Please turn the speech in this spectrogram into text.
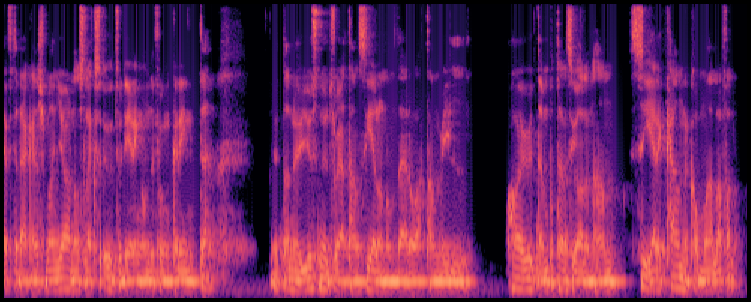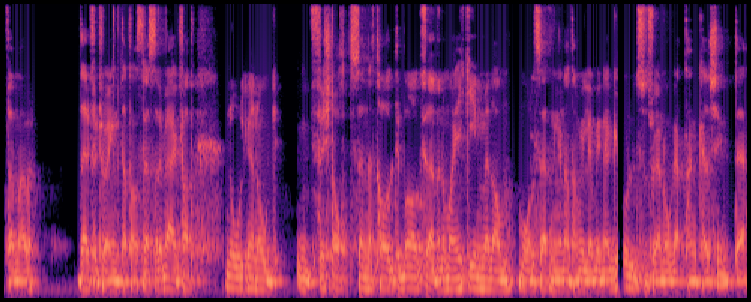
Efter det kanske man gör någon slags utvärdering om det funkar eller inte. Utan nu, just nu tror jag att han ser honom där och att han vill ha ut den potentialen han ser kan komma i alla fall framöver. Därför tror jag inte att han stressade iväg. För att Norling har nog förstått sen ett tag tillbaka, så även om han gick in med de målsättningarna att han ville vinna guld, så tror jag nog att han kanske inte...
